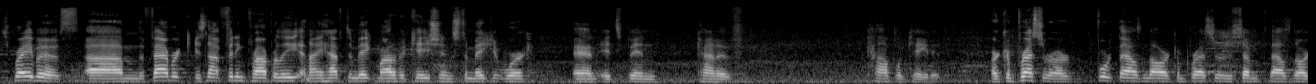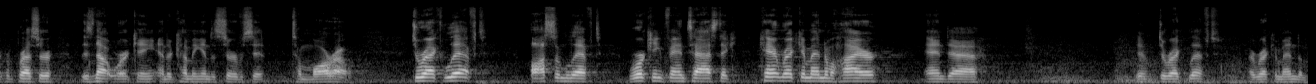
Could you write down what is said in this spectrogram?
Spray booth. Um, the fabric is not fitting properly, and I have to make modifications to make it work, and it's been kind of complicated. Our compressor, our $4,000 compressor, the $7,000 compressor, is not working, and they're coming in to service it tomorrow. Direct lift, awesome lift, working fantastic. Can't recommend them higher, and uh, yeah, direct lift. I recommend them.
